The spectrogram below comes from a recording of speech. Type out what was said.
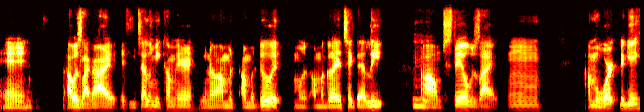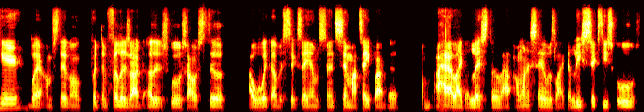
And I was like, all right, if you're telling me come here, you know, I'm gonna I'm gonna do it. I'm gonna, I'm gonna go ahead and take that leap. Mm-hmm. Um, still was like, mm, I'm gonna work to get here, but I'm still gonna put them fillers out to other schools. So I was still I would wake up at 6 a.m. send send my tape out to I had like a list of I, I want to say it was like at least 60 schools.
